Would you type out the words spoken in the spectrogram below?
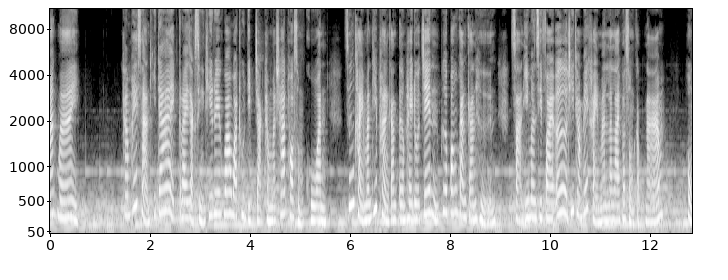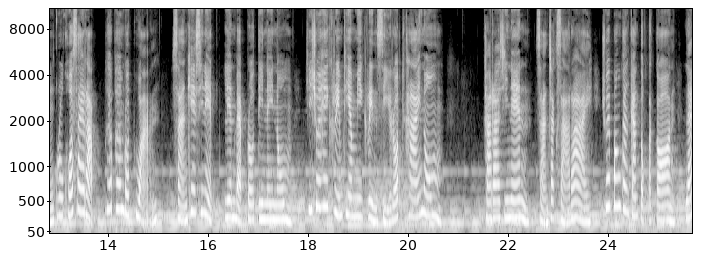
มากมาย ทำให้สารที่ได้ไกลจากสิ่งที่เรียกว่าวัตถุดิบจากธรรมชาติพอสมควร ซึ่งไขมันที่ผ่านการเติมไฮโดรเจน เพื่อป้องกันการหืน สาร emulsifier ที่ทำให้ไขมันละลายผสมกับน้ำผงกลูโคสไซรัปเพื่อเพิ่มรสหวาน สาร caseinate เลียนแบบโปรตีนในนม ที่ช่วยให้ครีมเทียมมีกลิ่นสีรสคล้ายนม carrageenan สารจากสาหร่าย ช่วยป้องกันการตกตะกอนและ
